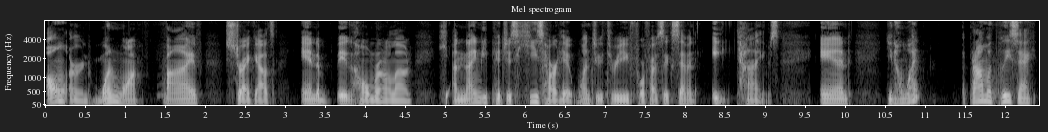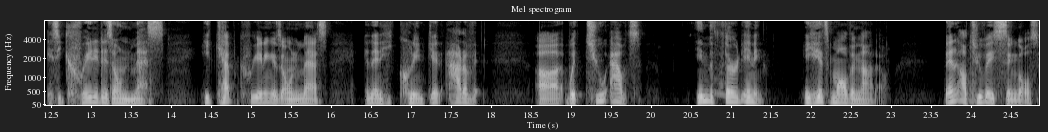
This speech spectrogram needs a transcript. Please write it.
all earned, one walk, five strikeouts, and a big home run allowed. He, on 90 pitches, he's hard hit one, two, three, four, five, six, seven, eight times. And you know what? The problem with Plesac is he created his own mess. He kept creating his own mess, and then he couldn't get out of it. Uh, with two outs in the third inning, he hits Maldonado. Then Altuve singles,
